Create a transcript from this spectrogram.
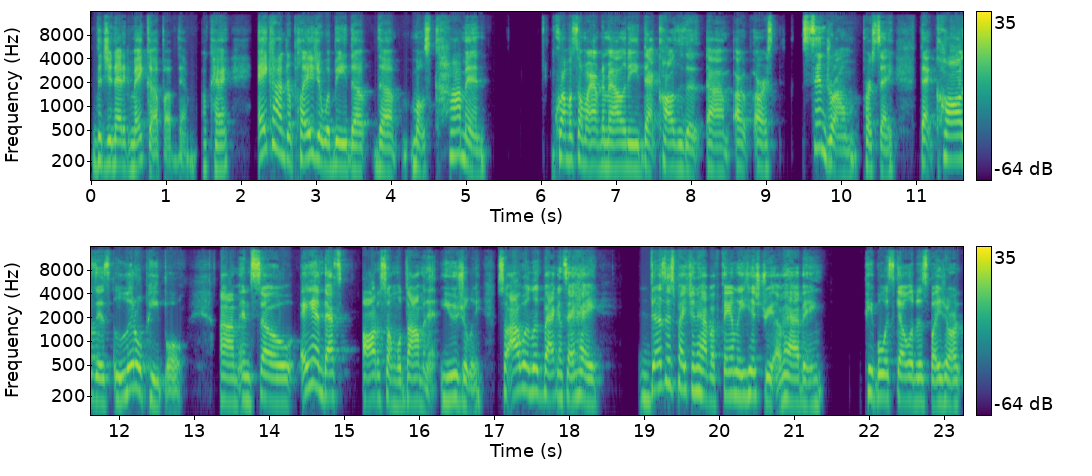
the genetic makeup of them. Okay. Achondroplasia would be the, the most common chromosomal abnormality that causes a, um, or, or syndrome per se that causes little people. Um, and so, and that's autosomal dominant usually. So I would look back and say, Hey, does this patient have a family history of having people with skeletal dysplasia or,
